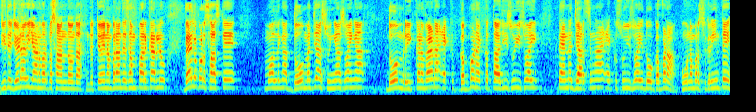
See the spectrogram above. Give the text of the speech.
ਜਿਹਦੇ ਜਿਹੜਾ ਵੀ ਜਾਨਵਰ ਪਸੰਦ ਆਉਂਦਾ ਦਿੱਤੇ ਹੋਏ ਨੰਬਰਾਂ ਤੇ ਸੰਪਰਕ ਕਰ ਲਿਓ। ਬਿਲਕੁਲ ਸਸਤੇ ਮੁੱਲ ਦੀਆਂ ਦੋ ਮੱਝਾਂ ਸੂਈਆਂ ਸਵਾਈਆਂ, ਦੋ ਅਮਰੀਕਨ ਵਹਿੜਾਂ, ਇੱਕ ਗੱਭਣ ਇੱਕ ਤਾਜੀ ਸੂਈ ਸਵਾਈ, ਤਿੰਨ ਜਰਸੀਆਂ, ਇੱਕ ਸੂਈ ਸਵਾਈ, ਦੋ ਗੱਭਣਾ ਫੋਨ ਨੰਬਰ ਸਕਰੀਨ ਤੇ,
